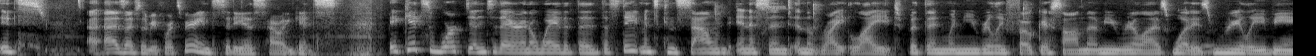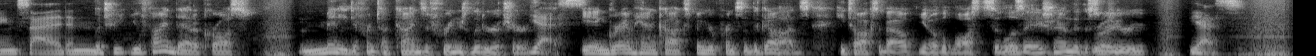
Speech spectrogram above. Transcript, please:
it's as I've said before, it's very insidious how it gets it gets worked into there in a way that the the statements can sound innocent in the right light, but then when you really focus on them, you realize what is really being said. And but you, you find that across many different t- kinds of fringe literature yes, in Graham Hancock's Fingerprints of the Gods, he talks about, you know, the lost civilization, they're the Right. Yes.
